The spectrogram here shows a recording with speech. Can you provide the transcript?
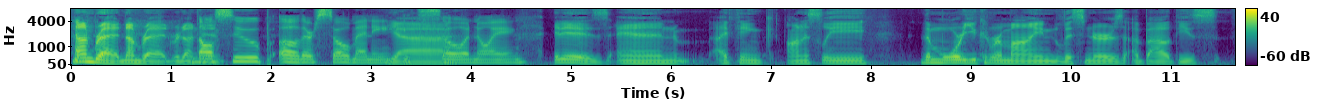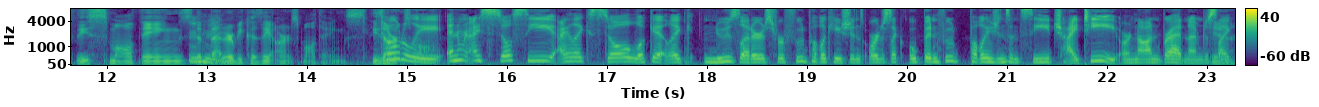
naan bread, naan bread, redundant. dal soup oh there's so many Yeah. it's so annoying It is. And I think honestly, the more you can remind listeners about these these small things, the better because they aren't small things. These Mm-hmm. totally and i still see i like still look at like newsletters for food publications or just like open food publications and see chai tea or naan bread and i'm just Yeah. like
